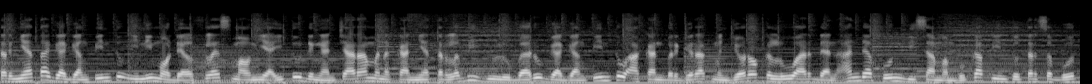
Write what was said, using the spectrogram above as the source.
Ternyata gagang pintu ini model flash mount yaitu dengan cara menekannya terlebih dulu baru gagang pintu akan bergerak menjorok keluar dan Anda pun bisa membuka pintu tersebut,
